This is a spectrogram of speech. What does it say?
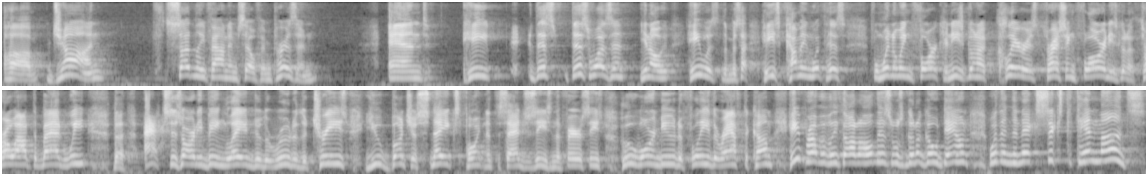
uh, John suddenly found himself in prison and he this this wasn't you know he was the messiah. He's coming with his winnowing fork and he's going to clear his threshing floor and he's going to throw out the bad wheat. The axe is already being laid to the root of the trees. You bunch of snakes pointing at the sadducees and the pharisees who warned you to flee the wrath to come. He probably thought all this was going to go down within the next six to ten months.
